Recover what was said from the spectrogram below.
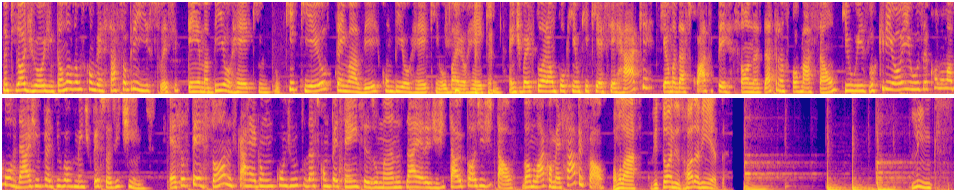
No episódio de hoje, então, nós vamos conversar sobre isso, esse tema, biohacking. O que que eu tenho a ver com biohacking ou biohacking? a gente vai explorar um pouquinho o que que é ser hacker, que é uma das quatro personas da transformação que o ISVO criou e usa como uma abordagem para desenvolvimento de pessoas e times. Essas personas carregam um conjunto das competências humanas da era digital e pós-digital. Vamos lá começar, pessoal? Vamos lá. Vitônios, roda a vinheta. Links,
